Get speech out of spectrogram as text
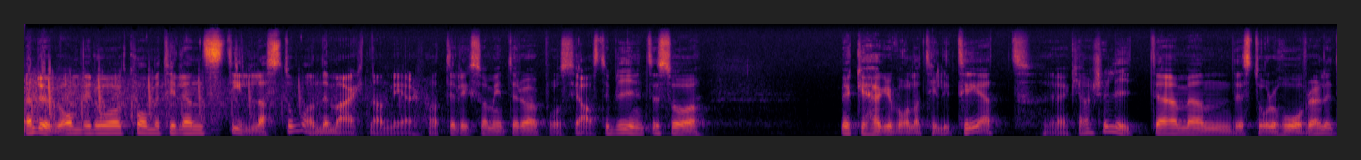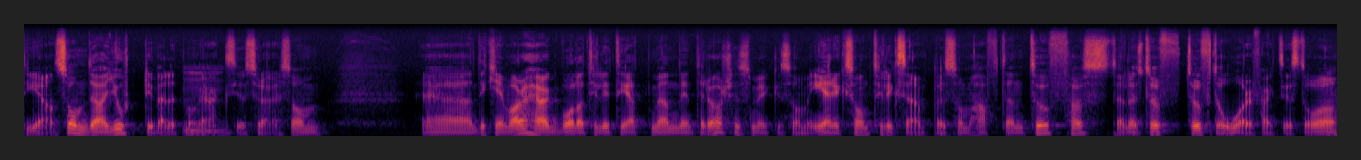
Men du, om vi då kommer till en stillastående marknad mer, att det liksom inte rör på sig alls. Det blir inte så mycket högre volatilitet, eh, kanske lite, men det står och hovrar lite grann som det har gjort i väldigt många aktier. Sådär, som, eh, det kan vara hög volatilitet, men det inte rör sig så mycket som Ericsson till exempel, som haft en tuff höst eller tuff, tufft år faktiskt och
